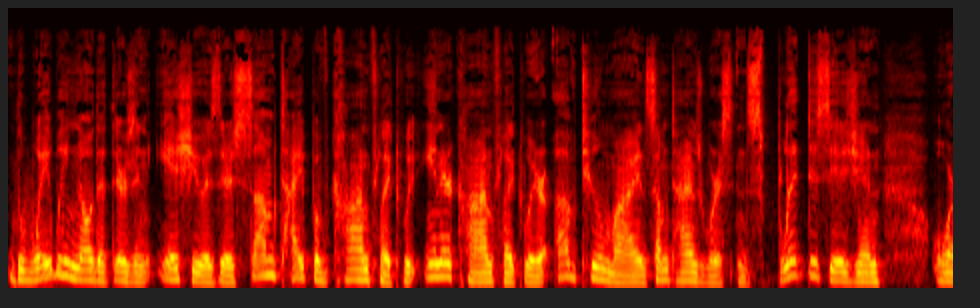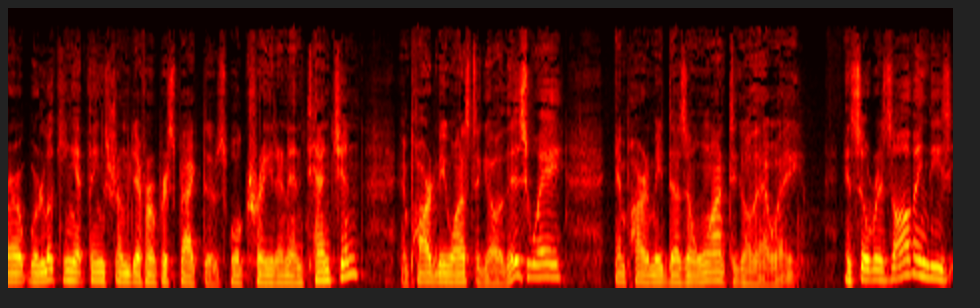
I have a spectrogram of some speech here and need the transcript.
the way we know that there's an issue is there's some type of conflict, inner conflict. We're of two minds. Sometimes we're in split decision or we're looking at things from different perspectives. We'll create an intention, and part of me wants to go this way, and part of me doesn't want to go that way. And so resolving these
